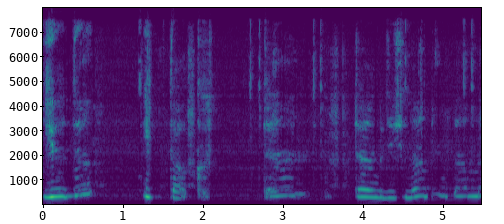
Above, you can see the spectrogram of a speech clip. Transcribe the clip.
Jeden i tak. Ten, ten gdzieś na dół damy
